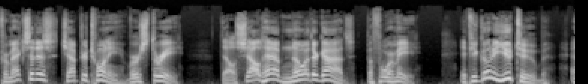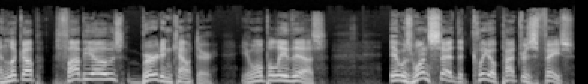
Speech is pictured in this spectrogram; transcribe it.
From Exodus chapter 20, verse 3 Thou shalt have no other gods before me. If you go to YouTube and look up Fabio's bird encounter, you won't believe this. It was once said that Cleopatra's face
